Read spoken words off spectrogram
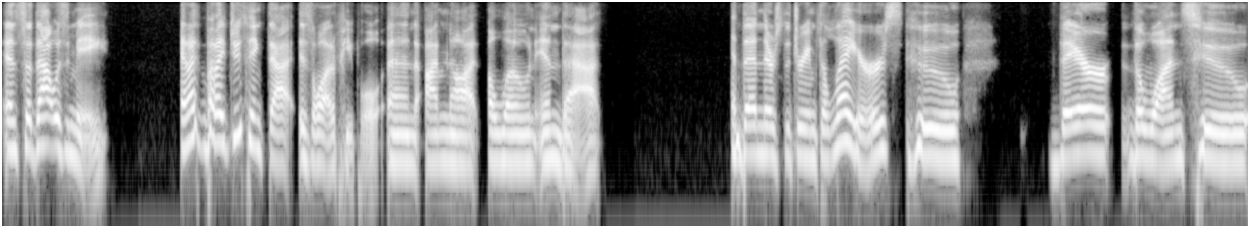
And so that was me. And I, but I do think that is a lot of people, and I'm not alone in that. And then there's the dream delayers who they're the ones who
